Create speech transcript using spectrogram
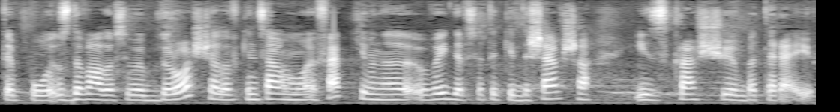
типу, здавалося б дорожче, але в кінцевому ефекті вона вийде все-таки дешевша і з кращою батареєю.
